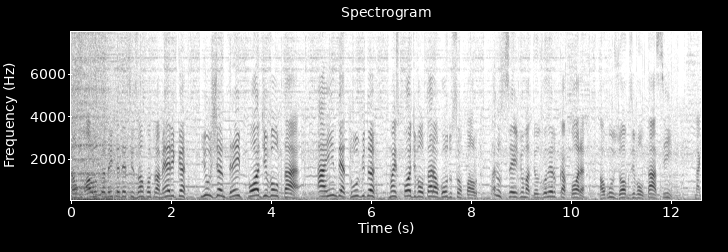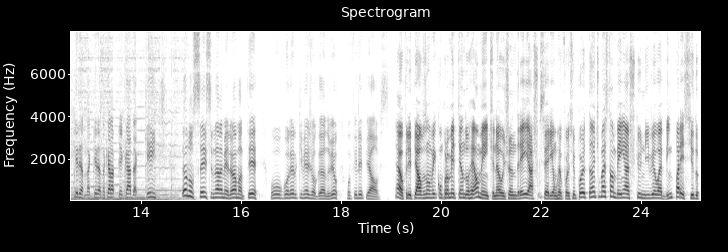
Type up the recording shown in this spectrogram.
São Paulo também tem decisão contra o América e o Jandrei pode voltar. Ainda é dúvida, mas pode voltar ao gol do São Paulo. Mas não sei, viu, Matheus? O goleiro ficar fora alguns jogos e voltar assim, naquele, naquele, naquela pegada quente. Eu não sei se não era melhor manter o goleiro que vem jogando, viu? O Felipe Alves. É, o Felipe Alves não vem comprometendo realmente, né? O Jandrei acho que seria um reforço importante, mas também acho que o nível é bem parecido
